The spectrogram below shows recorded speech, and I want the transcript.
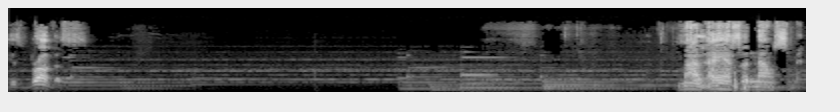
his brothers. My last announcement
